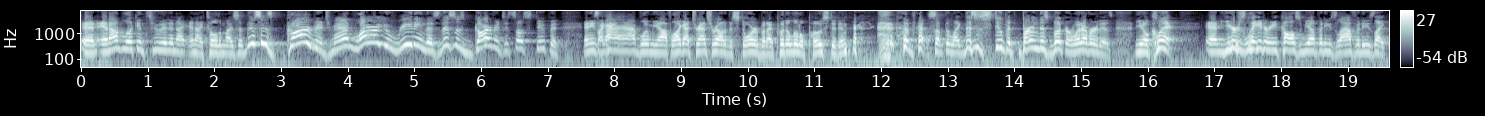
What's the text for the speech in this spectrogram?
And and I'm looking through it, and I and I told him, I said, "This is garbage, man. Why are you reading this? This is garbage. It's so stupid." And he's like, "Ah, blew me off." Well, I got transferred out of his store, but I put a little post-it in there, about something like, "This is stupid. Burn this book or whatever it is." You know, Clint. And years later, he calls me up and he's laughing. He's like,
